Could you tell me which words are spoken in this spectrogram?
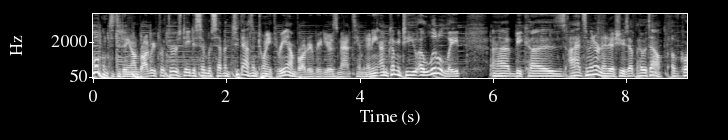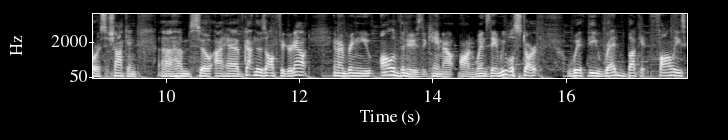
Welcome to Today on Broadway for Thursday, December 7th, 2023. I'm Broadway Radio's Matt Tamanini. I'm coming to you a little late uh, because I had some internet issues at the hotel. Of course, shocking. Um, so I have gotten those all figured out, and I'm bringing you all of the news that came out on Wednesday. And we will start with the Red Bucket Follies.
